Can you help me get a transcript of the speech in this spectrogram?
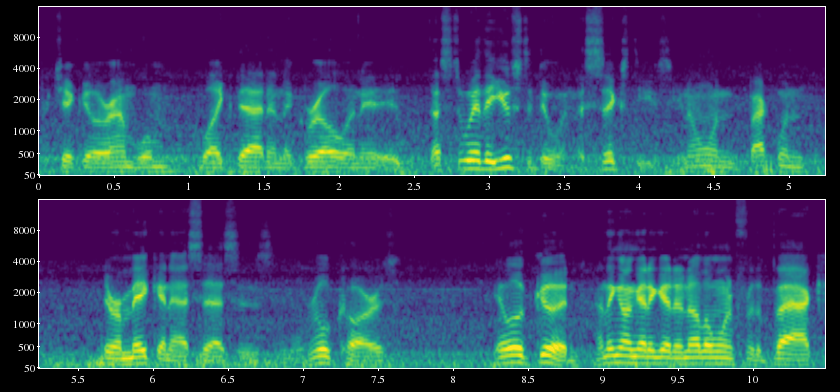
particular emblem like that in the grill, and it, it, that's the way they used to do it in the 60s, you know, when back when they were making SSs, you know, real cars. They look good. I think I'm going to get another one for the back,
